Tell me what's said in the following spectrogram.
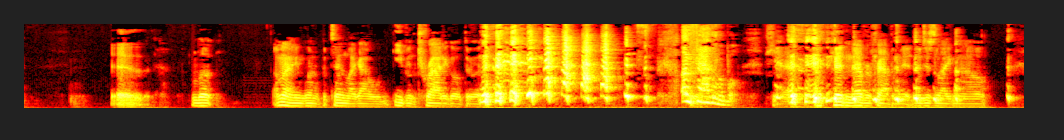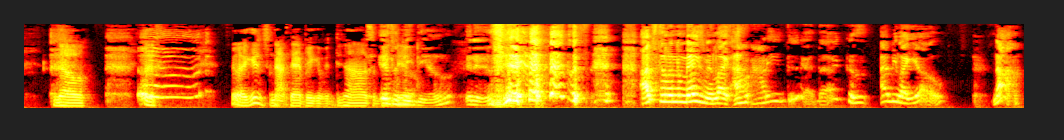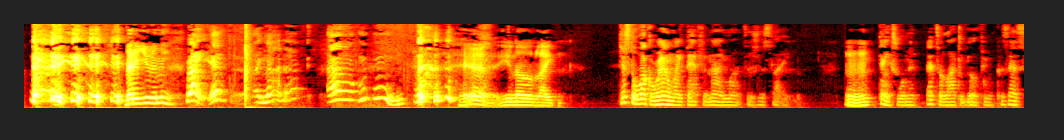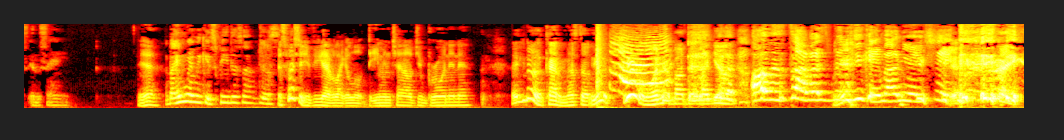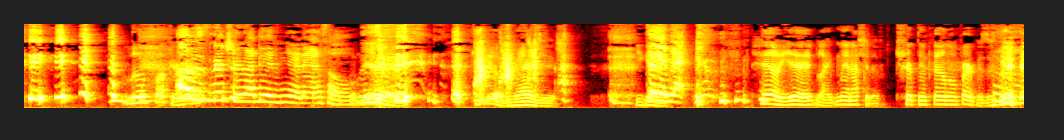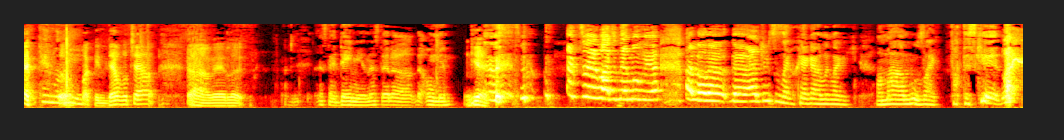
Yeah, look, I'm not even going to pretend like I would even try to go through it. it's unfathomable. yeah, I couldn't ever fathom it. They're just like, no, no. Like, it's not that big of a no, it's a big It's a deal. big deal. It is. I'm still in amazement. Like, I don't, how do you do that, dog? Because I'd be like, yo, nah. Better you than me. right? Yeah. Like, nah, dog. I don't. Mm-mm. Yeah, you know, like, just to walk around like that for nine months is just like, hmm thanks, woman. That's a lot to go through because that's insane. Yeah. But anyway, we can speed this up. Just Especially if you have like a little demon child you're brewing in there. You know, it kind of messed up. You, you ever wonder about that? Like, yo, all this time I spent, you came out and you ain't shit. little fucker. All man. this nurturing I did, and you're an asshole. Yeah. Can you imagine? You Take it got back. hell yeah! Like man, I should have tripped and fell on purpose. Oh, I can't Little believe. fucking devil child. Oh man, look. That's that Damien. That's that uh the Omen. Yeah, I swear, watching that movie, I, I know that the actress was like, "Okay, I gotta look like a mom who's like, fuck this kid." Like,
